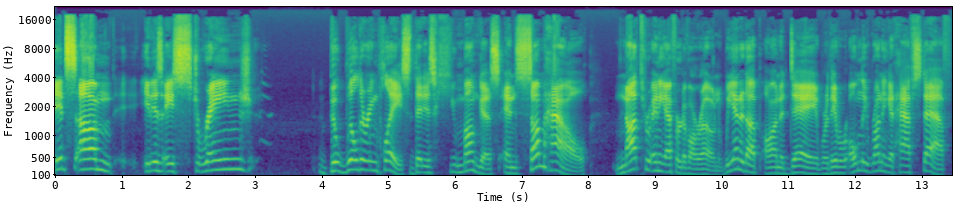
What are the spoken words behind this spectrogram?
It's um, it is a strange, bewildering place that is humongous, and somehow, not through any effort of our own, we ended up on a day where they were only running at half staff,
